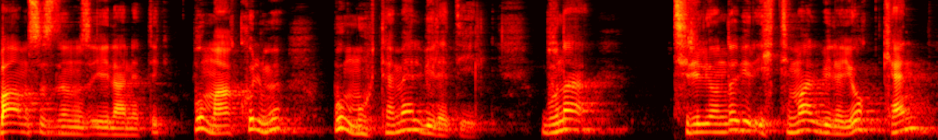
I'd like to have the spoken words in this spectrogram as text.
bağımsızlığımızı ilan ettik. Bu makul mü? Bu muhtemel bile değil. Buna trilyonda bir ihtimal bile yokken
